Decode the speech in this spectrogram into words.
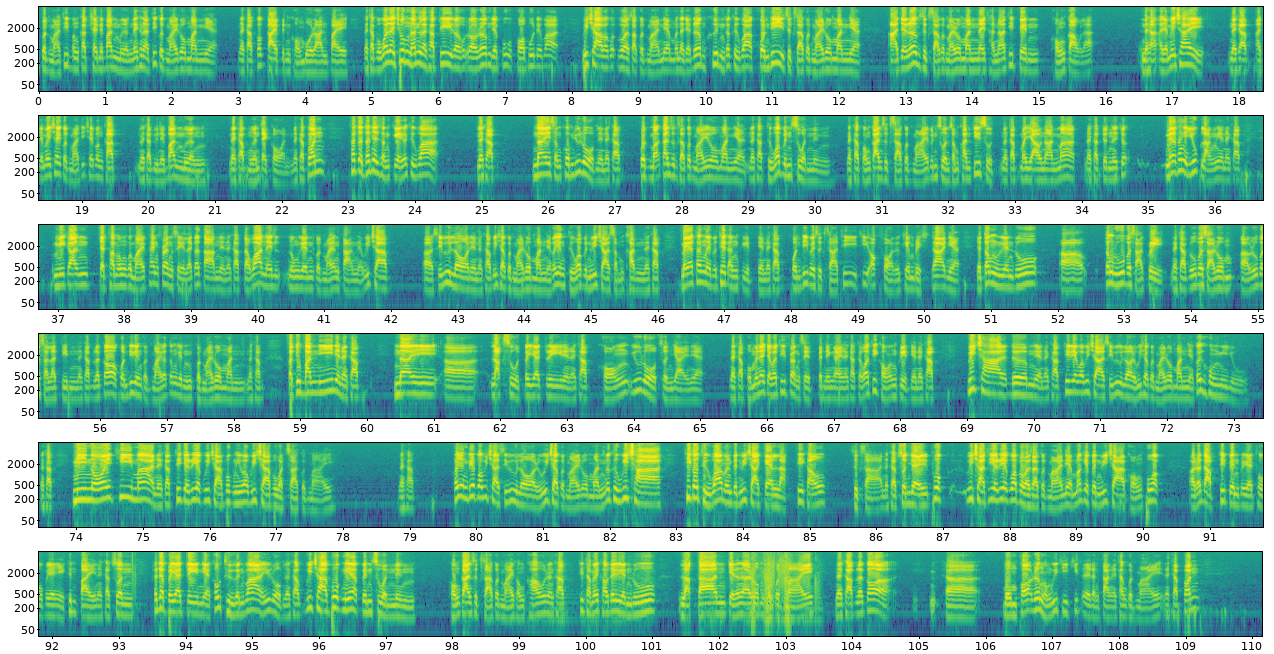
กฎหมายที่บังคับใช้ในบ้านเมือง ในขณะที่กฎหมายโรมันเนี่ยนะครับก็กลายเป็นของโบราณไปนะครับผมว่าในช่วงนั้นแหละครับที่เราเราเริ่มจะพูดพอพูดได้ว่าวิชาประวัติศาสตร์กฎหมายเนี่ยมันอาจจะเริ่มขึ้นก็คือว่าคนที่ศึกษากฎหมายโรมันเนี่ยอาจจะเริ่มศึกษากฎหมายโรมันในฐานะที่เป็นของเก่าแล้ว นะฮะอาจจะไม่ใช่นะครับอาจจะไม่ใช่กฎหมายที่ใช้บังคับนะครับอยู่ในบ้านเมืองนะครับเหมือนแต่ก่อนนะครับ เพราะนั้นถ้าเกิดท่านจะสังเกตก็คือว่านะครับในสังคมยุโรปเนี่ยนะครับกฎหมายการศึกษากฎหมายโรมันเนี่ยนะครับถือว่าเป็นส่วนหนึ่งนะครับของการศึกษากฎหมายเป็นส่วนสำคัญที่สุดนะครับมายาวนานมากนะครับจนในแม้กระทั่งในยุคหลังเนี่ยนะครับมีการจัดทำประมวลกฎหมายแพ่งฝรั่งเศสแล้วก็ตามเนี่ยนะครับแต่ว่าในโรงเรียนกฎหมายต่างๆเนี่ยวิชา ซิวิลลอเนี่ยนะครับวิชากฎหมายโรมันเนี่ยก็ยังถือว่าเป็นวิชาสำคัญนะครับแม้กระทั่งในประเทศอังกฤษเนี่ยนะครับคนที่ไปศึกษาที่ที่ออกฟอร์ดหรือเคมบริดจ์ได้เนี่ยจะต้องเรียนรู้ต้องรู้ภาษากรีกนะครับรู้ภาษาโรมรู้ภาษาละตินนะครับแล้วก็คนที่เรียนกฎหมายก็ต้องเรียนกฎหมายโรมันนะครับปัจจุบันนี้เนี่ยนะครับในหลักสูตรปริญญาตรีเนี่ยนะครับของยุโรปส่วนใหญ่เนี่ยนะครับผมไม่แน่ใจว่าที่ฝรั่งเศสเป็นยังไงนะครับแต่ว่าที่ของอังกฤษเนี่ยนะครับ วิชาเดิมเนี่ยนะครับที่เรียกว่าวิชาซิวิลลอหรือวิชากฎหมายโรมันเนี่ยก็คงมีอยู่นะครับมีน้อยที่มากนะครับที่จะเรียกวิชาพวกนี้ว่าวิชาประวัติศาสตร์กฎหมายนะครับเขายังเรียกว่าวิชาซิวิลลอหรือวิชากฎหมายโรมัน ก็คือวิชาที่เขาถือว่ามันเป็นวิชาแกนหลักที่เขาศึกษานะครับ ส่วนใหญ่พวกวิชาที่จะเรียกว่าประวัติศาสตร์กฎหมายเนี่ยมักจะเป็นวิชาของพวกระดับที่เป็นปริญญาโทปริญญาเอกขึ้นไปนะครับ ส่วนระดับปริญญาตรีเนี่ยเขาถือกันว่าในยุโรปนะครับ วิชาพวกนี้เป็นส่วนหนึ่ง ของการศึกษากฎหมายของเขานะครับ ที่ทำให้เขาได้เรียนรู้หลักการเจตนารมณ์ของกฎหมายนะครับ แล้วก็บ่มเพาะเรื่องของวิธีคิดอะไรต่าง ๆ ในทางกฎหมายนะครับ เพราะ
